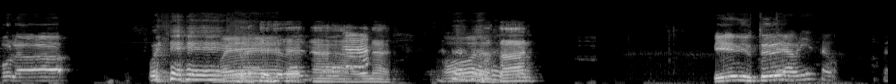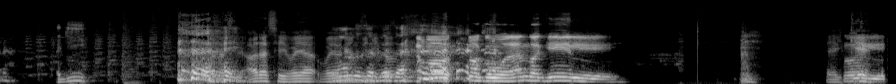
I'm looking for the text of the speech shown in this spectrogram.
Hola. Buena. Buena, buena. ¿Cómo Hola. están? Bien, ¿y ustedes? Aquí. Ahora sí, ahora sí, voy a, voy a abrir. Estamos, estamos acomodando aquí el. ¿El todo qué? el-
